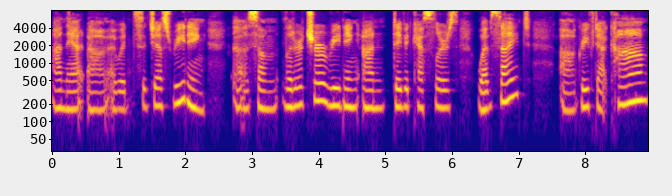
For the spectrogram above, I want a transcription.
on that, uh, I would suggest reading uh, some literature, reading on David Kessler's website, uh, grief.com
